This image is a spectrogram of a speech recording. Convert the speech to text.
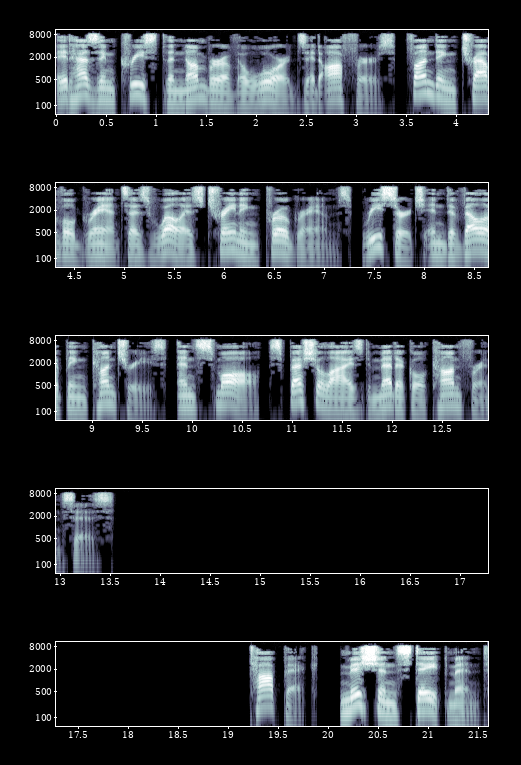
it has increased the number of awards it offers, funding travel grants as well as training programs, research in developing countries, and small, specialized medical conferences. Topic: Mission statement.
